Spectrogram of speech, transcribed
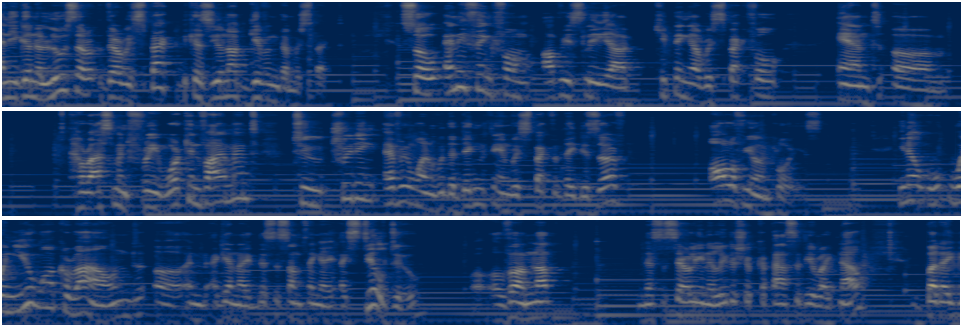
and you're going to lose their, their respect because you're not giving them respect. So, anything from obviously uh, keeping a respectful and um, harassment free work environment to treating everyone with the dignity and respect that they deserve, all of your employees. You know, when you walk around, uh, and again, I, this is something I, I still do, although I'm not necessarily in a leadership capacity right now, but I,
